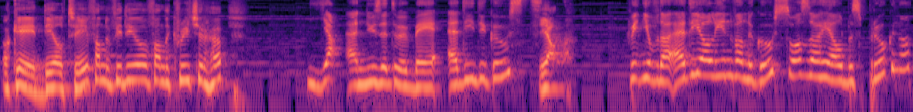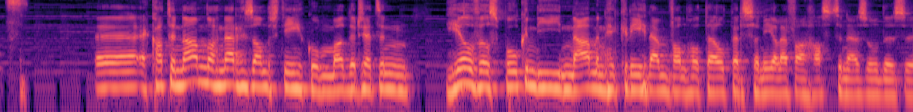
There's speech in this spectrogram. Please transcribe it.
Oké, deel 2 van de video van de Creature Hub. Ja, en nu zitten we bij Eddie the Ghost. Ja, Ik weet niet of dat Eddie alleen van de Ghosts was dat hij al besproken had. Eh, ik had de naam nog nergens anders tegengekomen, maar er zitten heel veel spoken die namen gekregen hebben van hotelpersoneel en van gasten en zo. Dus eh,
